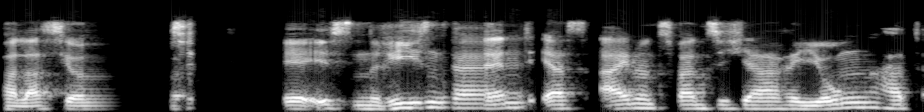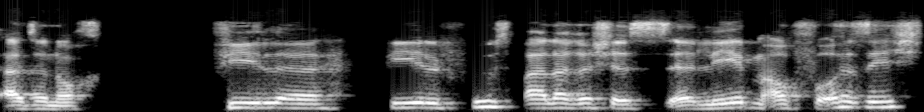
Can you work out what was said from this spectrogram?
Palacios er ist ein Riesentalent, erst 21 Jahre jung, hat also noch viele, viel fußballerisches äh, Leben auch vor sich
